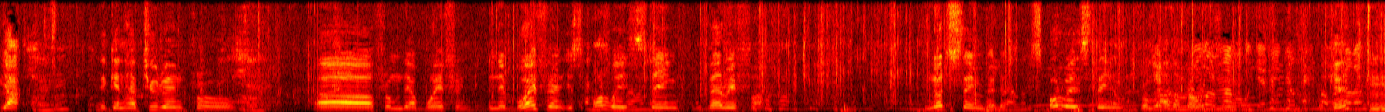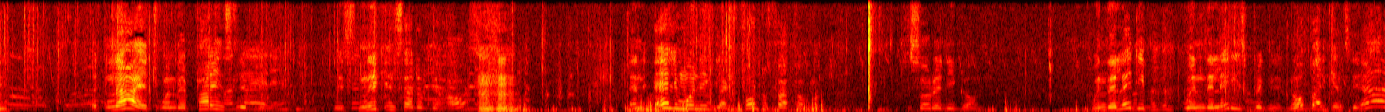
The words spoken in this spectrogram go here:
Yeah. They can have children for uh, from their boyfriend. And the boyfriend is always staying very far. Not same village. It's always staying from other village. Okay? At night, when the parents sleeping, they sneak inside of the house. And early morning, like four to five o'clock, she's already gone. When the lady, when the lady is pregnant, nobody can say, ah,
